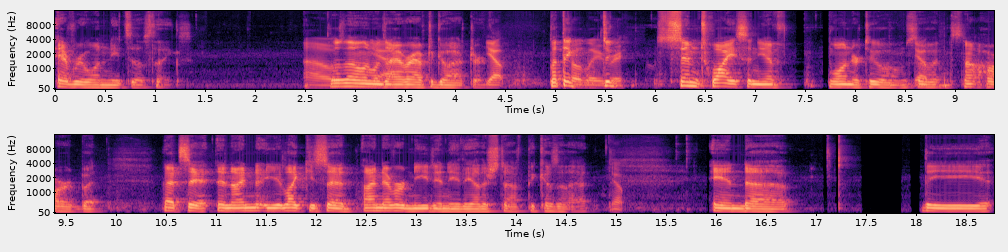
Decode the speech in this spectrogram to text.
everyone needs those things. oh, Those are the only ones yeah. I ever have to go after. Yep. but they totally agree. sim twice and you have one or two of them, so Yep. it's not hard. But that's it. And I, kn- you like you said, I never need any of the other stuff because of that. Yep. and uh, the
